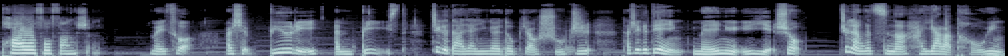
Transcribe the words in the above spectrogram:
powerful function. 没错，而且 Beauty and Beast 这个大家应该都比较熟知，它是一个电影《美女与野兽》。这两个词呢还押了头韵，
